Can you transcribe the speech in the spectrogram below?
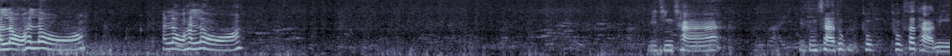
ฮัลโหล ฮัลโหล ฮัลโหล ฮัลโหล มีชิงช้า มีชิงช้าทุกทุกทุกสถานี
